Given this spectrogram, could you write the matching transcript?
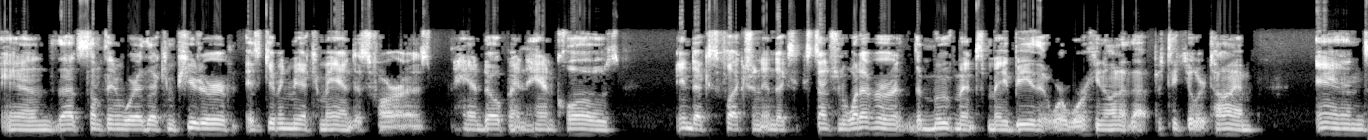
And that's something where the computer is giving me a command as far as hand open, hand close, index flexion, index extension, whatever the movements may be that we're working on at that particular time. And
